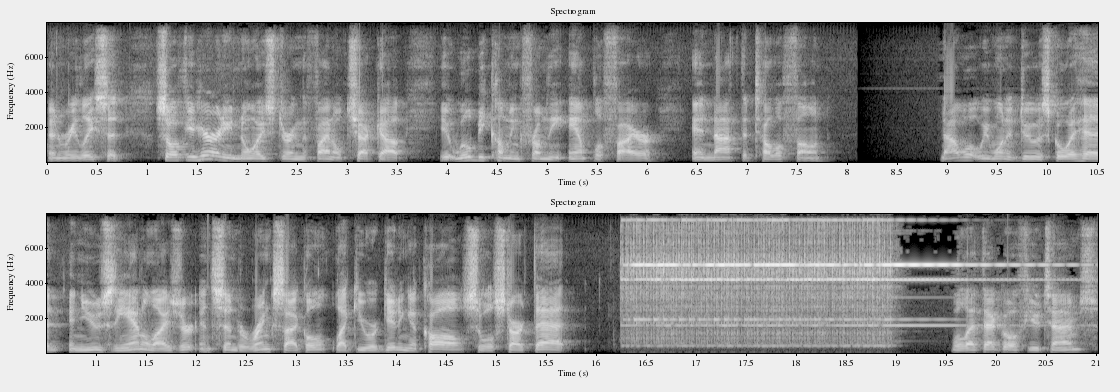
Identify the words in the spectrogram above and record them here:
and release it. So if you hear any noise during the final checkout, it will be coming from the amplifier and not the telephone. Now what we want to do is go ahead and use the analyzer and send a ring cycle like you were getting a call. So we'll start that. We'll let that go a few times.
